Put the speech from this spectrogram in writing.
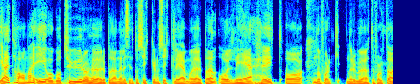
jeg tar meg i å gå tur og høre på den, eller sitte på sykkelen og sykle hjem og høre på den, og le høyt. Og når, folk, når du møter folk da,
